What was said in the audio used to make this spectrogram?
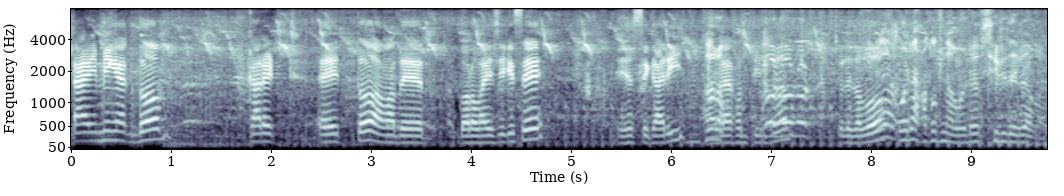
টাইমিং একদম। কারেক্ট। এই তো আমাদের বড় ভাই এসে গেছে। এই হচ্ছে গাড়ি। আমরা এখন তিনজন চলে যাব। ওইটা হাতত না ওইটা সিঁড়ি দেবে আবার।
